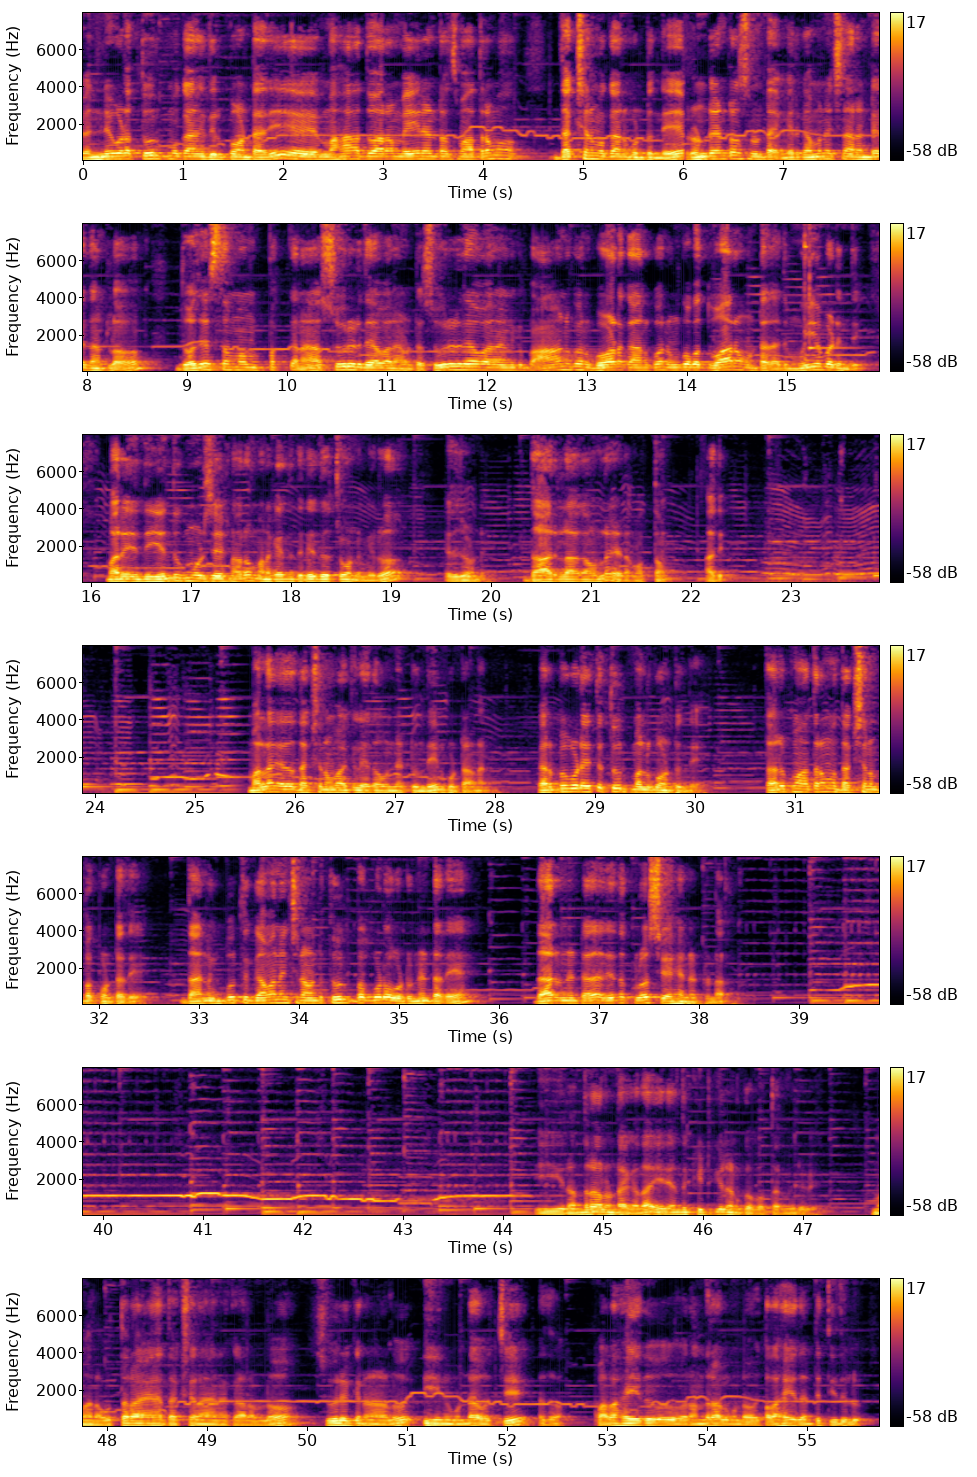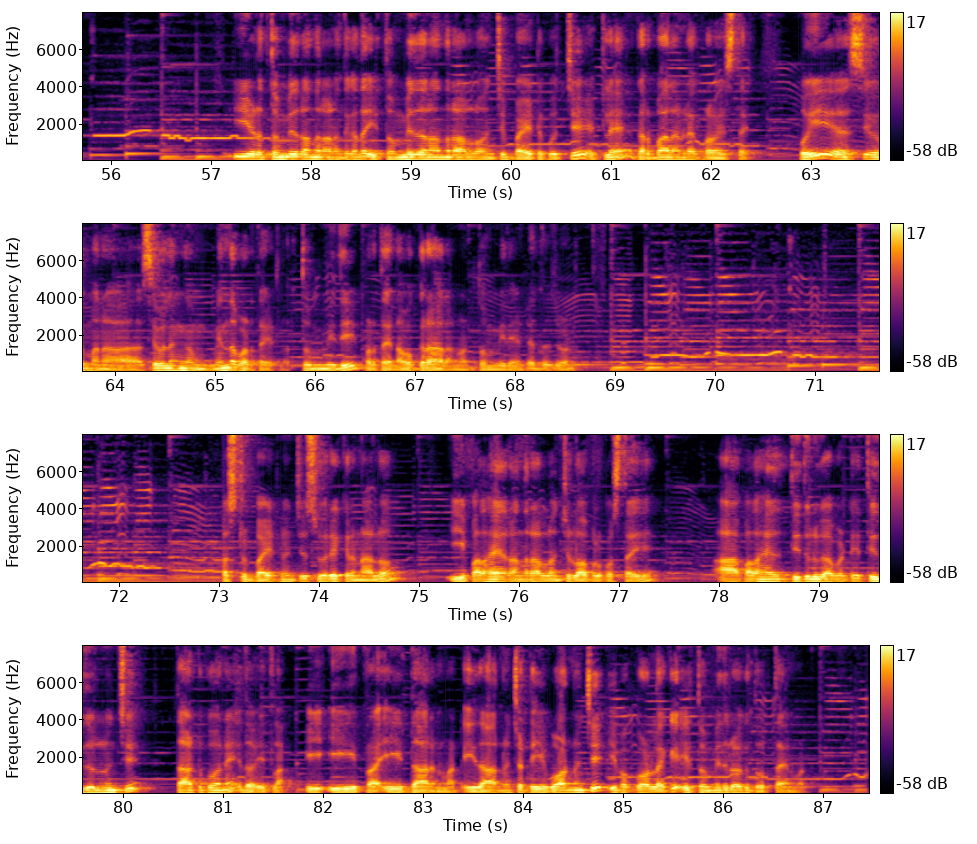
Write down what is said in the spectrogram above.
ఇవన్నీ కూడా తూర్పు ముఖానికి తిరుపు ఉంటుంది మహాద్వారం మెయిన్ ఎంట్రన్స్ మాత్రము దక్షిణ ముఖానికి ఉంటుంది. రెండు ఎంట్రన్స్లు ఉంటాయి. మీరు గమనించినారంటే దాంట్లో ధ్వజస్తంభం పక్కన సూర్యుడి దేవాలయం ఉంటుంది. సూర్యుడి దేవాలయానికి ఆనుకొని గోడకు ఆనుకొని ఇంకొక ద్వారం ఉంటుంది. అది ముయ్యబడింది. మరి ఇది ఎందుకు మూడు చేసినారో మనకైతే తెలియదు. చూడండి మీరు. ఇది చూడండి. దారిలాగా ఉండే ఇక్కడ మొత్తం. అది. మళ్ళా ఏదో దక్షిణం వాకిలు ఏదో ఉన్నట్టుంది అనుకుంటాను గర్భగుడి అయితే తూర్పు మలుపు ఉంటుంది. తలుపు మాత్రం దక్షిణం పక్క ఉంటుంది. దానికి పూర్తి గమనించిన అంటే తూర్పు పక్క కూడా ఒకటి ఉంటుంది దారి ఉంటుంది అదేదో క్లోజ్ చేసేనట్టున్నారు ఈ రంధ్రాలు ఉన్నాయి కదా ఇదేందో కిటికీలు అనుకోపోతారు మీరు ఇవి? మన ఉత్తరాయణ దక్షిణాయన కాలంలో సూర్యకిరణాలు ఈయన గుండా వచ్చి అదో పదహైదు రంధ్రాలు గుండా వచ్చి పదహైదు అంటే తిథులు. ఈడ తొమ్మిది రంధ్రాలు ఉంది కదా ఈ తొమ్మిది రంధ్రాల్లోంచి బయటకు వచ్చి ఇట్లే గర్భాలయంలోకి ప్రవహిస్తాయి. పోయి శివ మన శివలింగం మీద పడతాయి ఇట్లా. తొమ్మిది పడతాయి నవగ్రహాలు అన్నమాట తొమ్మిది అంటే ఎంతో చూడండి. ఫస్ట్ బయట నుంచి సూర్యకిరణాలు ఈ పదహైదు రంధ్రాల నుంచి లోపలికి వస్తాయి. ఆ పదహైదు తిథులు కాబట్టి తిథుల నుంచి దాటుకొని ఇదో ఇట్లా. ఈ ఈ ఈ దారి అనమాట ఈ దారి నుంచి అంటే ఈ గోడ నుంచి ఈ పక్క గోడలోకి ఈ తొమ్మిదిలోకి దూరుతాయి అనమాట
